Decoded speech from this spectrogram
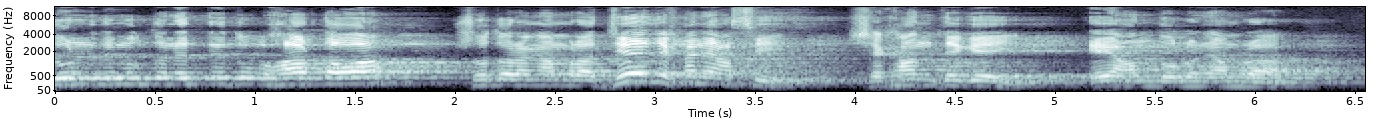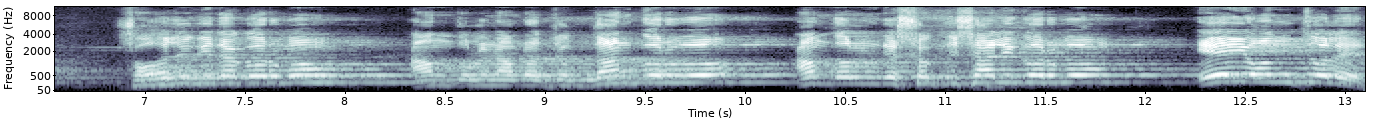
দুর্নীতিমুক্ত নেতৃত্ব উপহার দেওয়া সুতরাং আমরা যে যেখানে আছি, সেখান থেকেই এই আন্দোলনে আমরা সহযোগিতা করব, আন্দোলনে আমরা যোগদান করব, আন্দোলনকে শক্তিশালী করব। এই অঞ্চলের,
